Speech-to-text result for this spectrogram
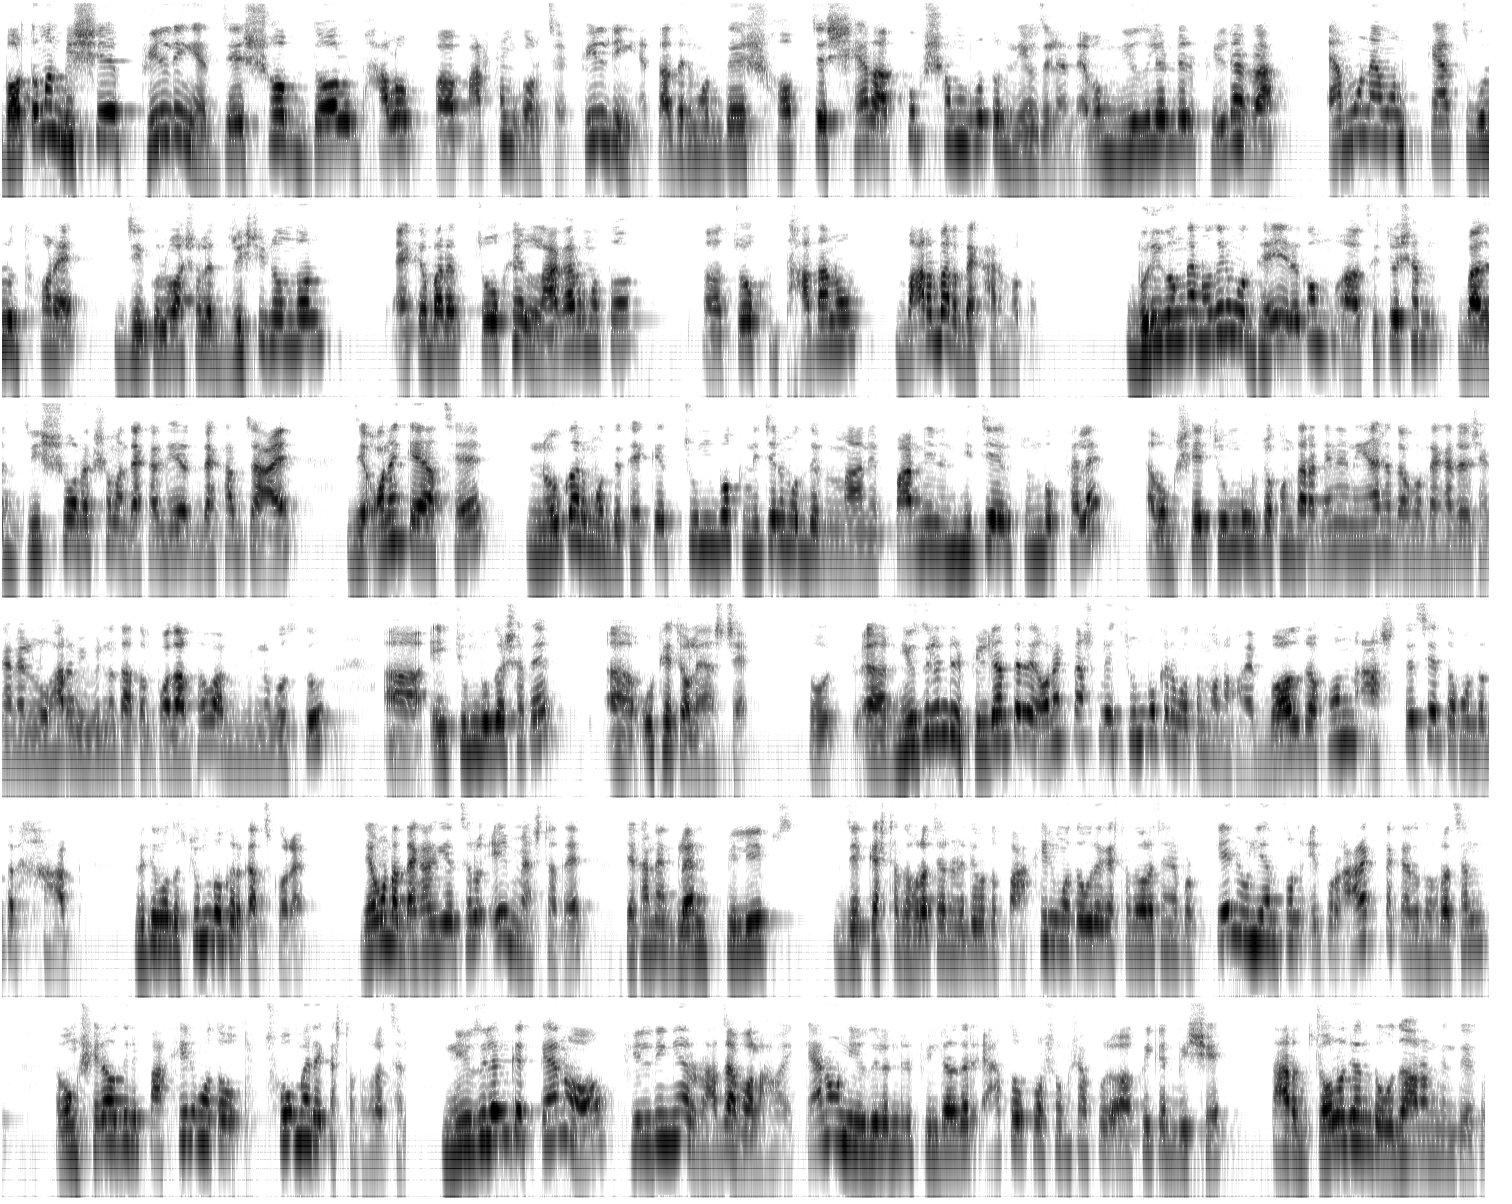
বর্তমান বিশ্বে ফিল্ডিংয়ে যেসব দল ভালো পারফর্ম করছে ফিল্ডিংয়ে তাদের মধ্যে সবচেয়ে সেরা খুব সম্ভবত নিউজিল্যান্ড এবং নিউজিল্যান্ডের ফিল্ডাররা এমন এমন ক্যাচগুলো ধরে যেগুলো আসলে দৃষ্টিনন্দন, একেবারে চোখে লাগার মতো চোখ ধাঁধানো বারবার দেখার মতো। বুড়িগঙ্গা নদীর মধ্যে এরকম সিচুয়েশন বা দৃশ্য অনেক সময় দেখা গিয়ে, দেখা যায় যে অনেকে আছে নৌকার মধ্যে থেকে চুম্বক নিচের মধ্যে মানে পানির নিচে চুম্বক ফেলে এবং সেই চুম্বক যখন তারা টেনে নিয়ে আসে, তখন দেখা যায় সেখানে লোহার বিভিন্ন ধাতব পদার্থ বা বিভিন্ন বস্তু এই চুম্বকের সাথে উঠে চলে আসছে। তো নিউজিল্যান্ডের ফিল্ডারদের অনেকটা আসলে চুম্বকের মতো মনে হয়। বল যখন আসতেছে, তখন তাদের হাত রীতিমতো চুম্বকের কাজ করে। যেমনটা দেখা গিয়েছিল এই ম্যাচটাতে, যেখানে গ্লেন ফিলিপস যে ক্যাচটা ধরেছেন, রীতিমতো পাখির মতো উড়ে ক্যাচটা ধরেছেন, এরপর কেন উইলিয়ামসন, এরপর আরেকটা ক্যাচ ধরেছেন এবং সেটাও তিনি পাখির মতো ছৌ মেরে কাজটা ধরেছেন। নিউজিল্যান্ডকে কেন ফিল্ডিংয়ের রাজা বলা হয়? কেন নিউজিল্যান্ডের ফিল্ডারদের এত প্রশংসা ক্রিকেট বিশ্বে? তার জলজন্ত উদাহরণ কিন্তু এগুলো।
